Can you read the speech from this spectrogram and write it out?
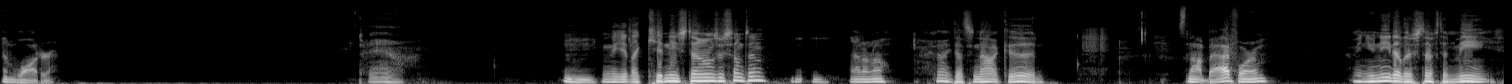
and water. Damn. Mm-hmm. And they get like kidney stones or something. I don't know. I feel like that's not good. It's not bad for him. I mean, you need other stuff than meat.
